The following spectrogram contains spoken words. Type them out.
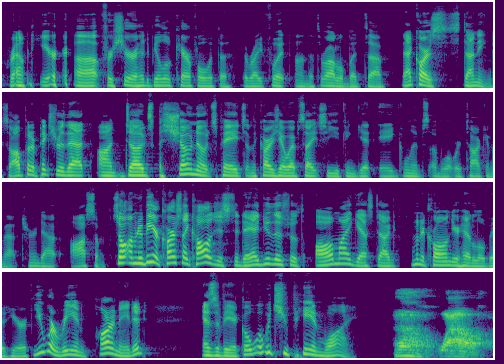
around here. Uh, for sure, I had to be a little careful with the, the right foot on the throttle, but uh, that car's stunning. So I'll put a picture of that on Doug's show notes page on the Cars Yeah website so you can get a glimpse of what we're talking about. Turned out awesome. So I'm going to be your car psychologist today. I do this with all my guests, Doug. I'm going to crawl into your head a little bit here. If you were reincarnated as a vehicle, what would you be and why? Oh, wow.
